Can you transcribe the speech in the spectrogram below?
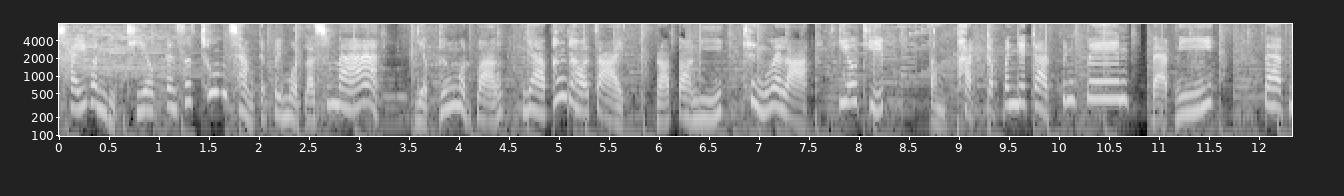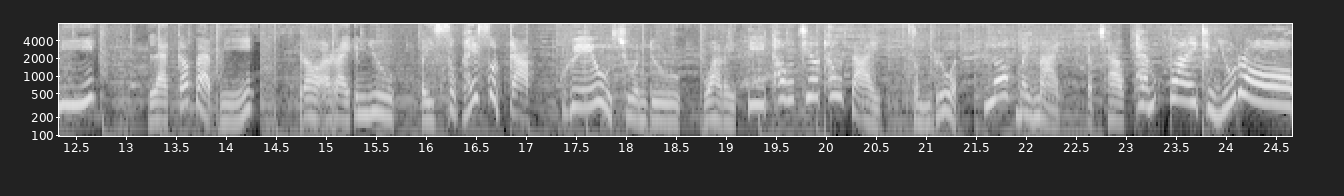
ใช้วันหยุดเที่ยวกันซะชุ่มฉ่ำกันไปหมดแล้วใช่ไหมอย่าเพิ่งหมดหวัง อย่าเพิ่งท้อใจ เพราะตอนนี้ถึงเวลาเที่ยวทิปสัมผัสกับบรรยากาศฟินๆแบบนี้ แบบนี้ และก็แบบนี้ รออะไรกันอยู่ไปสุขให้สุดกับวิวชวนดูวาไรตี้ท่องเที่ยวท่องใจสำรวจโลกใบใหม่ กับชาวแคมป์ไกลถึงยุโรป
